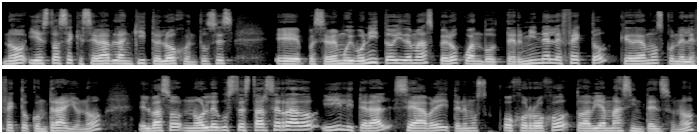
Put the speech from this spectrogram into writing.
¿no? Y esto hace que se vea blanquito el ojo. Entonces, eh, pues se ve muy bonito y demás, pero cuando termina el efecto, quedamos con el efecto contrario, ¿no? El vaso no le gusta estar cerrado y literal se abre y tenemos ojo rojo todavía más intenso, ¿no?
